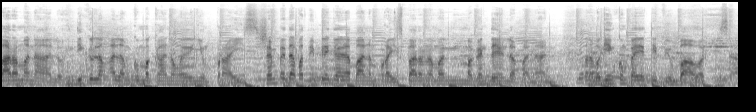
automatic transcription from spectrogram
para manalo. Hindi ko lang alam kung magkano ngayon yung price. Siyempre, dapat may pinaglalaban ng price para naman maganda yung labanan. Para maging competitive yung bawat isa.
